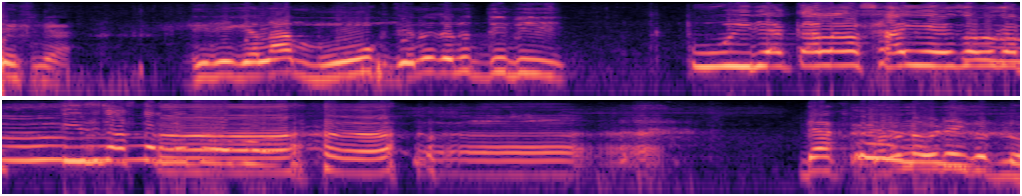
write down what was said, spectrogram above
দেখ না। দিদি গেলা মুখ যেন যেন দিবি। পুইরা কালা ছাই হয়ে যাবে পিচ রাস্তার মতো। দেখ তোর ওইটাই ঘটলো।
